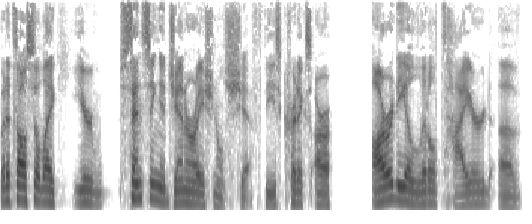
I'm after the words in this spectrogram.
but it's also like you're sensing a generational shift. These critics are already a little tired of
